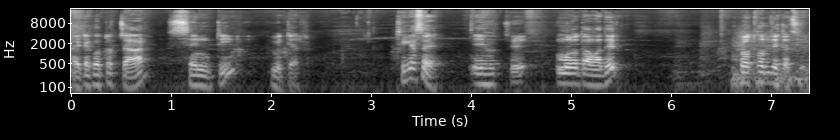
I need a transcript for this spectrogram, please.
আর এটা কত? চার সেন্টিমিটার। ঠিক আছে? এই হচ্ছে মূলত আমাদের প্রথম যেটা ছিল।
